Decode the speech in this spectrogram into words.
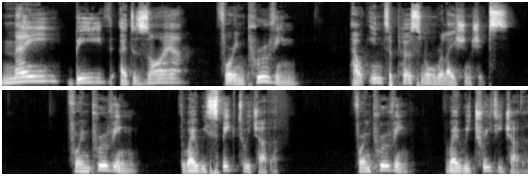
may be a desire for improving our interpersonal relationships, for improving the way we speak to each other, for improving the way we treat each other.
